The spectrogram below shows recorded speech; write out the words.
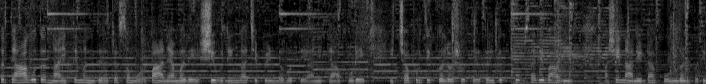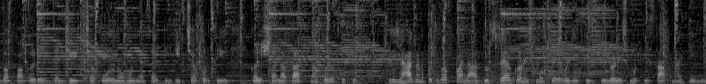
तर त्या अगोदर ना इथे मंदिराच्या समोर पाण्यामध्ये शिवलिंगाचे पिंड होते आणि त्यापुढे इच्छापूर्ती कलश होते. तर इथे खूप सारे भाविक असे नाणे टाकून गणपती बाप्पाकडे त्यांची इच्छा पूर्ण होण्यासाठी इच्छापूर्ती कलशाला प्रार्थना करत होते. तर ह्या गणपती बाप्पाला दुसऱ्या गणेश मूर्तीऐवजी तिसरी गणेश मूर्ती स्थापना केली.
